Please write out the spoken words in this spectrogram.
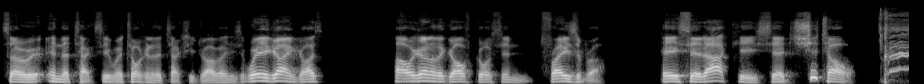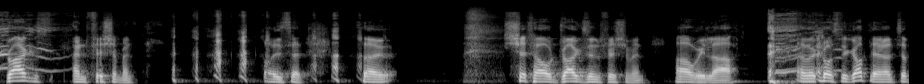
So we're in the taxi and we're talking to the taxi driver. He said, Where are you going, guys? Oh, we're going to the golf course in Fraserburgh. He said, he said, shithole, drugs and fishermen. Well, he said. So shithole, drugs and fishermen. Oh, we laughed. And of course, we got there. It's a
